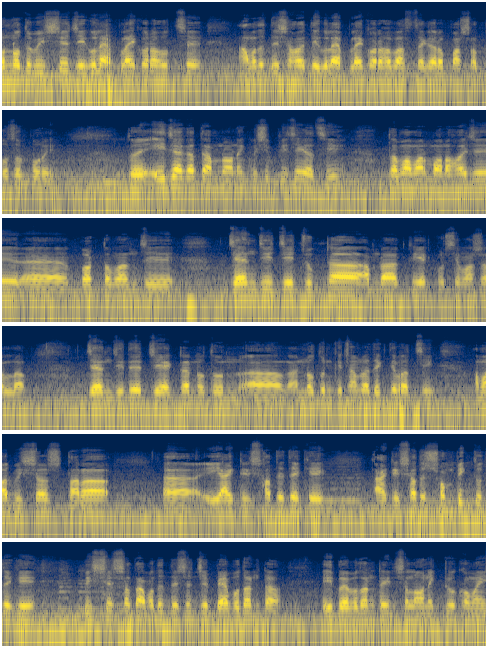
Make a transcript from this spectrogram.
উন্নত বিশ্বে যেগুলো অ্যাপ্লাই করা হচ্ছে, আমাদের দেশে হয়তো এগুলো অ্যাপ্লাই করা হবে আজ থেকে আরও পাঁচ সাত বছর পরে। তো এই জায়গাতে আমরা অনেক বেশি পিছিয়ে আছি। তবে আমার মনে হয় যে বর্তমান যে জেনজি যে যুগটা আমরা ক্রিয়েট করছি মাসাল্লাহ জেনজিদের যে একটা নতুন নতুন কিছু আমরা দেখতে পাচ্ছি, আমার বিশ্বাস তারা এই আইটির সাথে থেকে আইটির সাথে সম্পৃক্ত থেকে বিশ্বের সাথে আমাদের দেশের যে ব্যবধানটা, এই ব্যবধানটা ইনশাল্লাহ অনেকটু কমাই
